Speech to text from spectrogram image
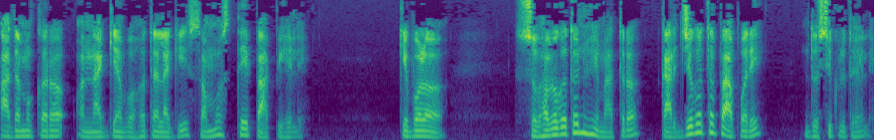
ଆଦମଙ୍କର ଅନାଜ୍ଞାବହତା ଲାଗି ସମସ୍ତେ ପାପି ହେଲେ। କେବଳ ସ୍ୱଭାବଗତ ନୁହେଁ ମାତ୍ର କାର୍ଯ୍ୟଗତ ପାପରେ ଦୋଷୀକୃତ ହେଲେ।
